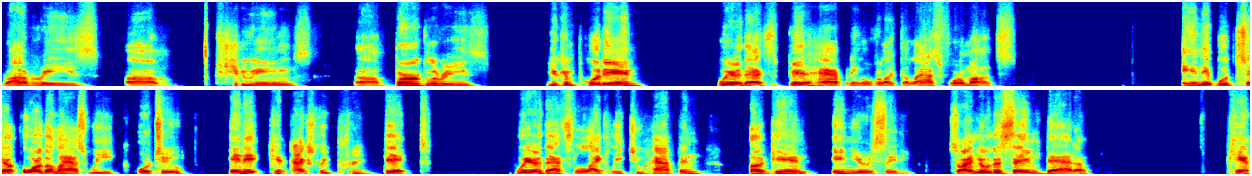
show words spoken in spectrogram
robberies, um, shootings, uh, burglaries. You can put in where that's been happening over like the last four months, and it will tell, or the last week or two, and it can actually predict where that's likely to happen again in your city. So I know the same data can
